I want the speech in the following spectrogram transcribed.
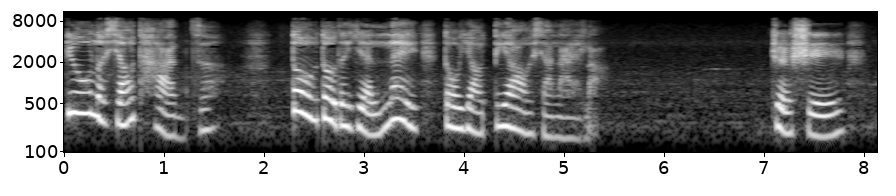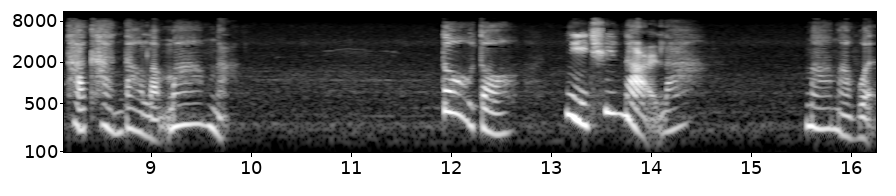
丢了小毯子，豆豆的眼泪都要掉下来了。这时，他看到了妈妈。豆豆，你去哪儿了？妈妈问。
